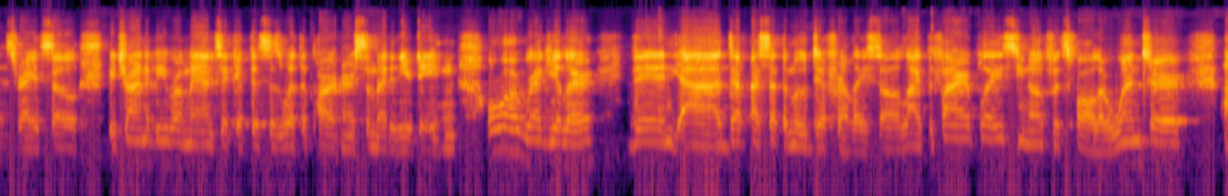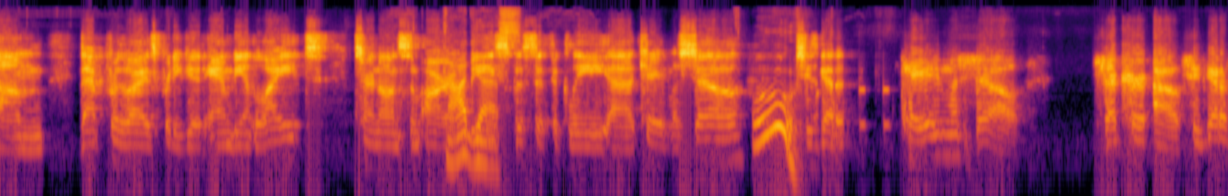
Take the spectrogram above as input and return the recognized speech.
is, right? So if you're trying to be romantic, if this is with a partner, somebody that you're dating, or regular, then uh, def- I set the mood differently. So like the fireplace, you know, if it's fall or winter, um, that provides pretty good ambient light. Turn on some R&B, specifically uh, K Michelle. Ooh. She's got a K Michelle. Check her out. She's got a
